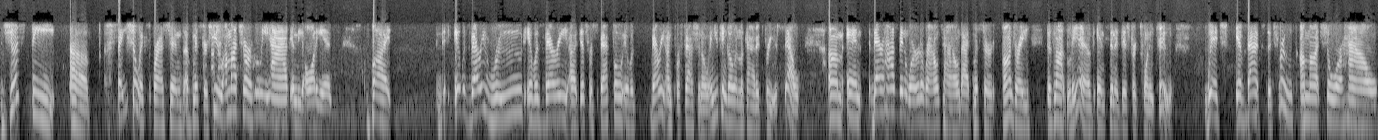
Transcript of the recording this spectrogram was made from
just the uh, facial expressions of Mr. Hugh, I'm not sure who he had in the audience, but it was very rude. It was very uh, disrespectful. It was very unprofessional. And you can go and look at it for yourself. Um, and there has been word around town that Mr. Andre does not live in Senate District 22, which, if that's the truth, I'm not sure how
